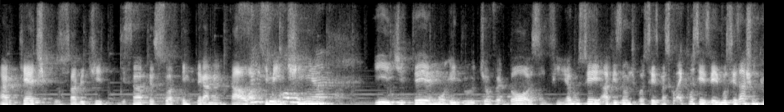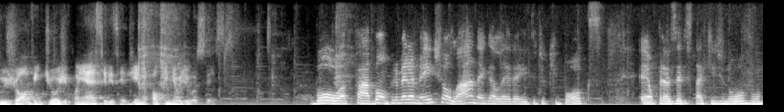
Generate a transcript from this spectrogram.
arquétipos, sabe? De, de ser uma pessoa temperamental, a pimentinha. Comum, né? E de ter morrido de overdose, enfim, eu não sei a visão de vocês, mas como é que vocês veem? Vocês acham que o jovem de hoje conhece Elis Regina? Qual a opinião de vocês? Boa, Fá. Bom, primeiramente, olá, né, galera aí do Jukebox. É um prazer estar aqui de novo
